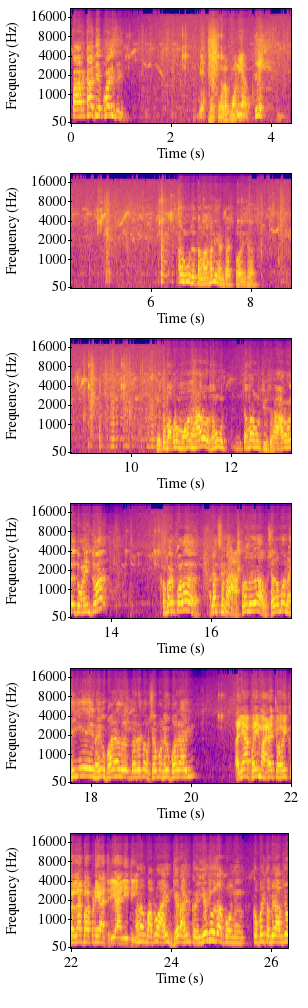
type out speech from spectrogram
પારકા દેખાય છે. ચાલો પોણી આલો. આ છે તમારે શાની અંટાસ પડી છે? એ તો બાપડો માણસ સારો છે. હું તમારે શું થયું છે? હારો તો દોડીને જો. ખબર પડે. પણ આપણો બધો અવસરમાં નહીં એ નહીં ઊભા રહ્યા દરેક અવસરમાં નહીં ઊભા રહ્યા આવીને. અલ્યા ભાઈ મારે ચોવીસ કલાક બાપડે હાજરી આલી હતી. અને બાપડો આવીને ઘેર આવીને કહીએ જો છે આપણને કે ભાઈ તમે આવજો.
